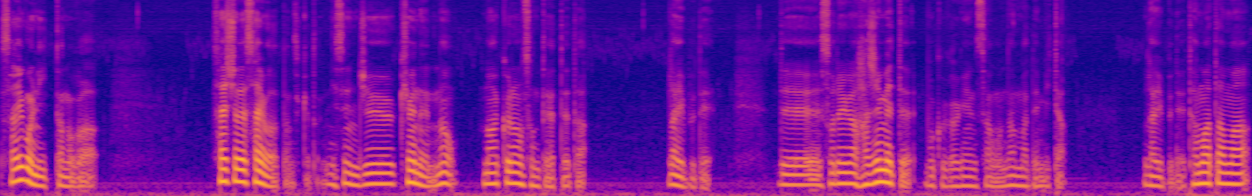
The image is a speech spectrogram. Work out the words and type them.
最後に行ったのが最初で最後だったんですけど2019年のマーク・ロンソンとやってたライブで。でそれが初めて僕が源さんを生で見たライブでたまたま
